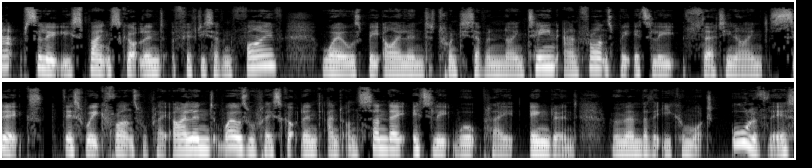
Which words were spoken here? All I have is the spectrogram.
absolutely spanked Scotland 57 5, Wales beat Ireland 27 19, and France beat Italy 39 6. This week, France will play Ireland, Wales will play Scotland, and on Sunday, Italy will play England. Remember that you can watch all of this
